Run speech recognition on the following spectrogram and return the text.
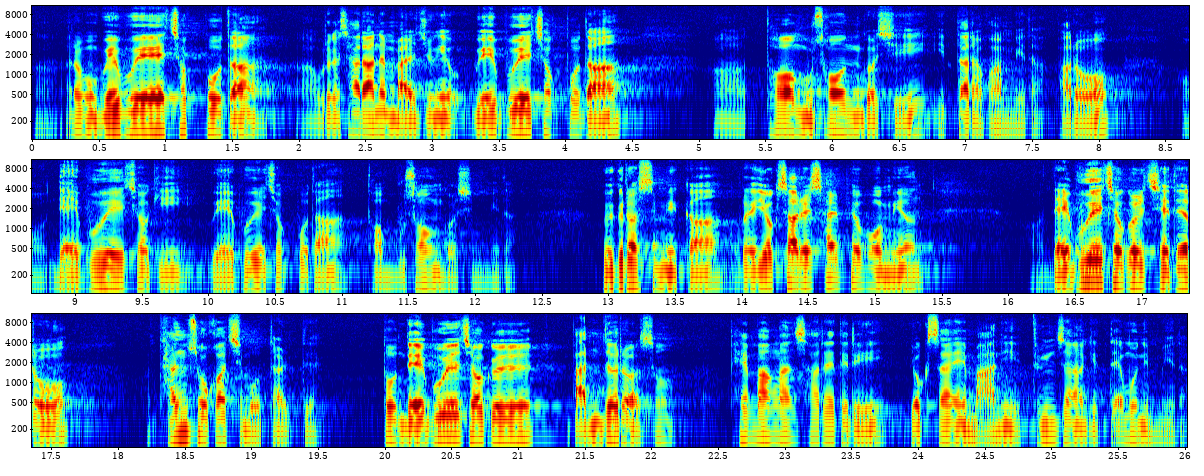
아, 여러분 외부의 적보다 아, 우리가 잘 아는 말 중에 외부의 적보다 어, 더 무서운 것이 있다라고 합니다. 바로 어, 내부의 적이 외부의 적보다 더 무서운 것입니다. 왜 그렇습니까? 우리가 역사를 살펴보면 어, 내부의 적을 제대로 단속하지 못할 때 또 내부의 적을 만들어서 패망한 사례들이 역사에 많이 등장하기 때문입니다.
